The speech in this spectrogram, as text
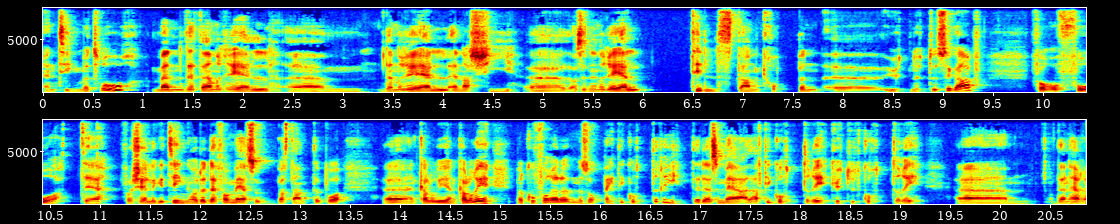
en ting vi tror, men dette er en reell, um, det er en reell energi, uh, altså det er en reell tilstand kroppen uh, utnytter seg av for å få til forskjellige ting. Og Det er derfor vi er så bastante på uh, en kalori en kalori. Men hvorfor er det vi så opphengt i godteri? Det er det som er. Det er alltid godteri. Kutt ut godteri. Eh, den her,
